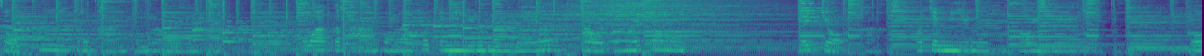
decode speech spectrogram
สอดที่กระถางของเราเลยค่ะเพราะว่ากระถางของเราก็จะมีรูแล้ว เราจะไม่ต้องได้เจาะค่ะเขาจะมีรูของเขาอยู่แล้ว ก็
